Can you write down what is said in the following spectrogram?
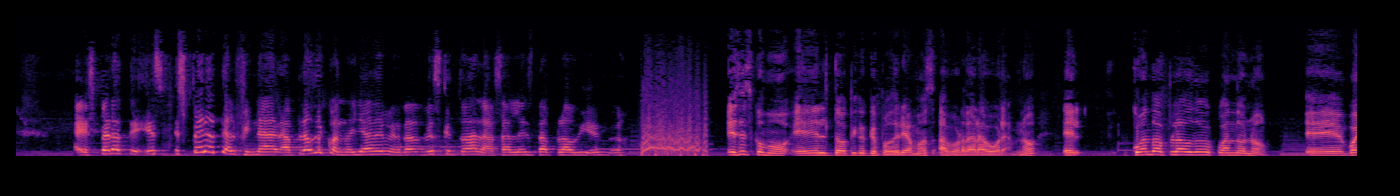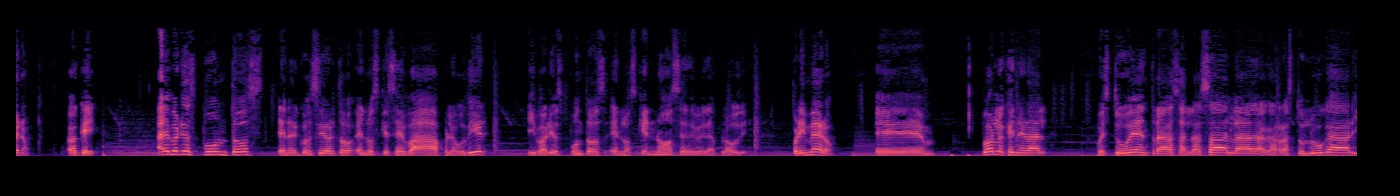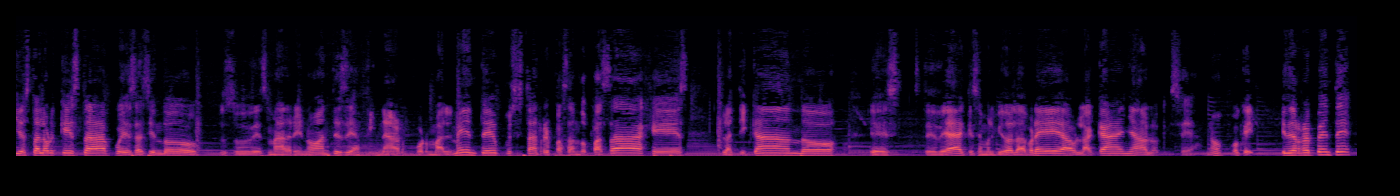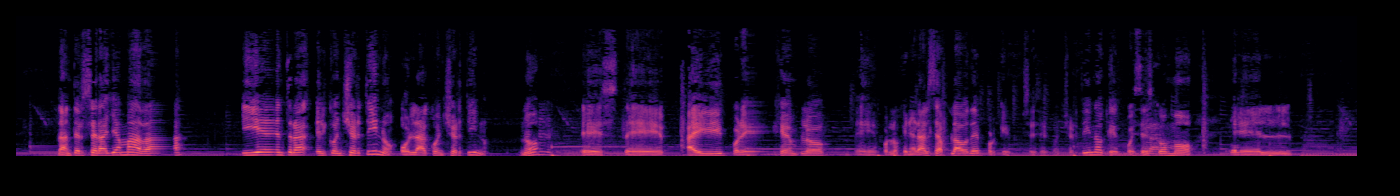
espérate es, espérate al final aplaude cuando ya de verdad ves que toda la sala está aplaudiendo. Ese es como el tópico que podríamos abordar ahora no el cuándo aplaudo cuándo no. Eh, bueno ok. Hay varios puntos en el concierto en los que se va a aplaudir y varios puntos en los que no se debe de aplaudir. Primero, eh, por lo general, pues tú entras a la sala, agarras tu lugar y está la orquesta pues haciendo su desmadre, ¿no? Antes de afinar formalmente, pues están repasando pasajes, platicando, este, de ah, que se me olvidó la brea o la caña o lo que sea, ¿no? Ok, y de repente dan tercera llamada y entra el concertino o la concertino, ¿no? Este, ahí, por ejemplo, eh, por lo general se aplaude porque pues, es el concertino, que pues es como el,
